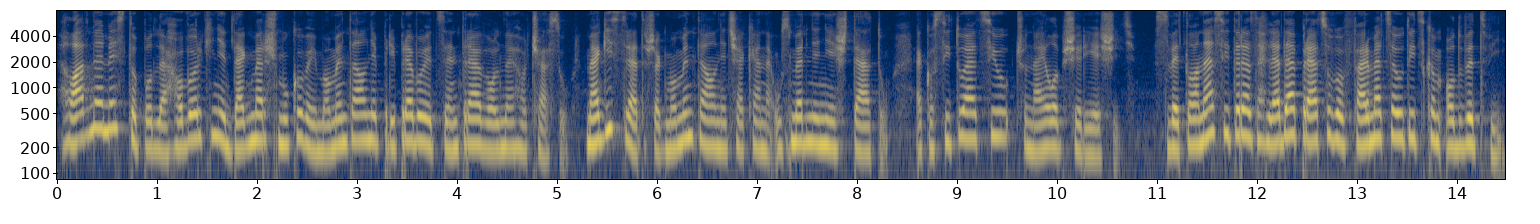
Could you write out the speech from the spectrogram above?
Hlavné mesto podľa hovorkyne Dagmar Šmukovej momentálne pripravuje centrá voľného času. Magistrát však momentálne čaká na usmernenie štátu, ako situáciu čo najlepšie riešiť. Svetlana si teraz hľadá prácu vo farmaceutickom odvetví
